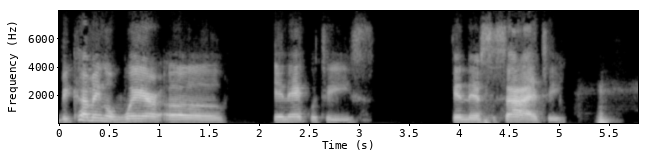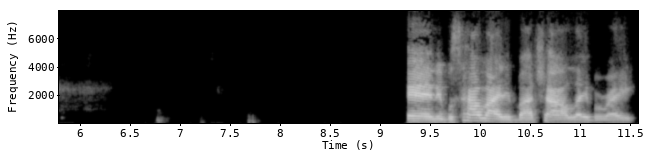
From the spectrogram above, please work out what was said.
becoming aware of inequities in their society. and it was highlighted by child labor, right?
